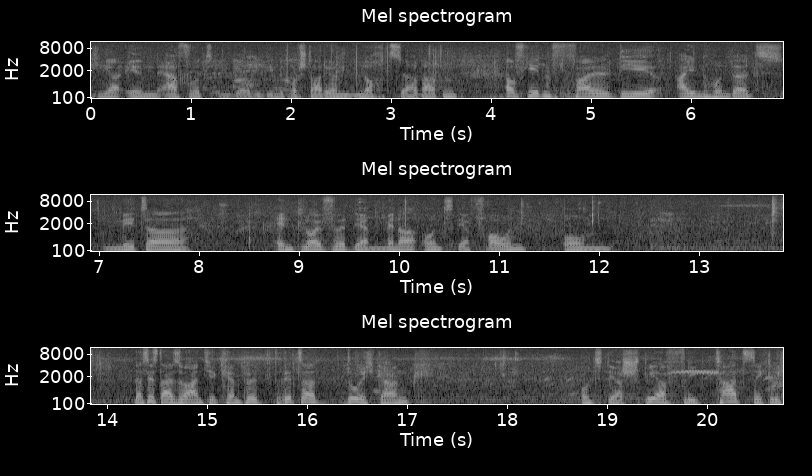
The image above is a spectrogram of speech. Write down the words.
hier in Erfurt im Georgi-Dimitrov-Stadion noch zu erwarten? Auf jeden Fall die 100 Meter Endläufe der Männer und der Frauen. Um das ist also Antje Kempe, dritter Durchgang. Und der Speer fliegt tatsächlich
